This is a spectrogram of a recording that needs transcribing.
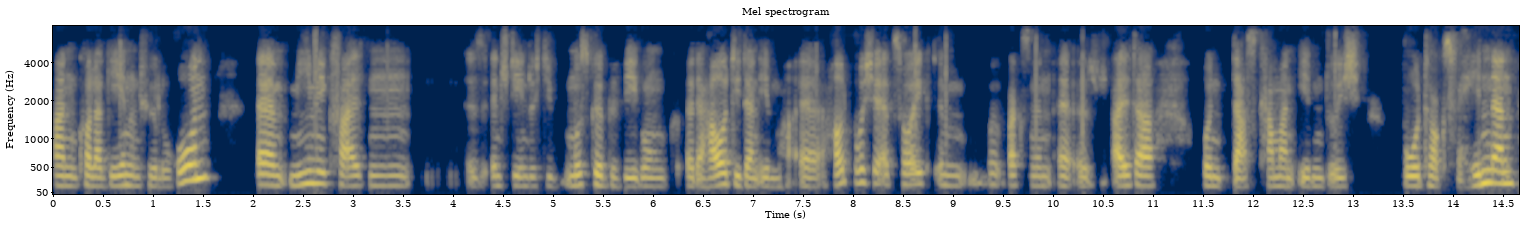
an Kollagen und Hyaluron. Ähm, Mimikfalten entstehen durch die Muskelbewegung äh, der Haut, die dann eben äh, Hautbrüche erzeugt im wachsenden äh, Alter. Und das kann man eben durch Botox verhindern.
